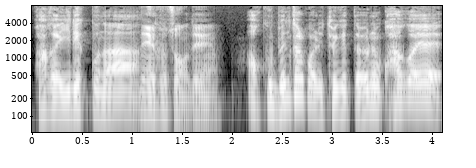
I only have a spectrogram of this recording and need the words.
과거에 이랬구나. 네, 그렇죠, 네, 아, 그 멘탈 관리 되겠다. 왜냐면 과거에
